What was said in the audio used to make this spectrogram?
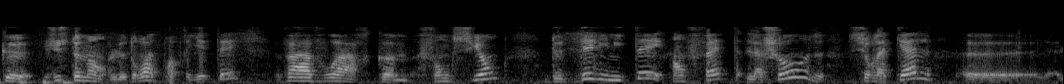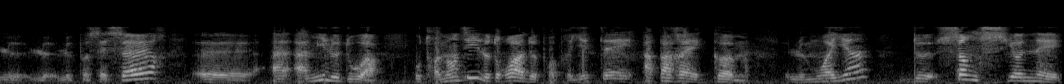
que, justement, le droit de propriété va avoir comme fonction de délimiter en fait la chose sur laquelle le, le, possesseur euh, a, mis le doigt. Autrement dit, le droit de propriété apparaît comme le moyen de sanctionner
